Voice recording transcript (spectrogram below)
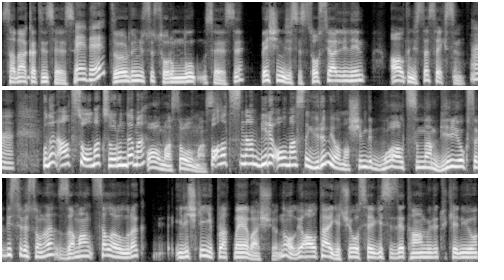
sadakatin S'si. Evet. Dördüncüsü sorumluluk S'si. Beşincisi sosyalliliğin. Altıncısı da seksin. Ha. Bunun altısı olmak zorunda mı? Olmazsa olmaz. Bu altısından biri olmazsa yürümüyor mu? Şimdi bu altısından biri yoksa bir süre sonra zamansal olarak ilişkiyi yıpratmaya başlıyor. Ne oluyor? 6 ay geçiyor. O sevgisizliğe tahammülü tükeniyor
